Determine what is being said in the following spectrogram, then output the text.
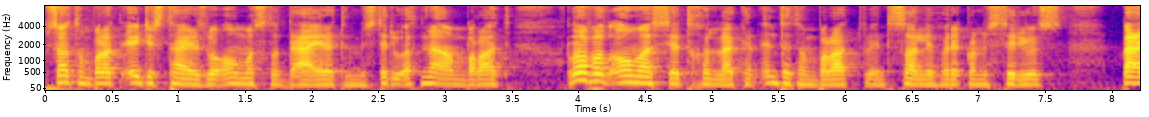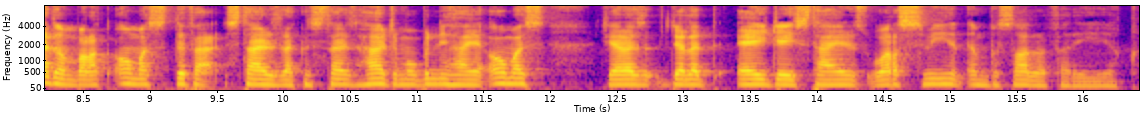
وصارت مباراة ايجي ستايلز واوماس ضد عائلة الميستيريو أثناء المباراة رفض اوماس يدخل لكن انتهت المباراة بانتصار لفريق الميستيريوس بعد مباراة اوماس دفع ستايلز لكن ستايلز هاجم وبالنهاية اوماس جلد, جلد اي جي ستايلز ورسميا انفصال الفريق.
